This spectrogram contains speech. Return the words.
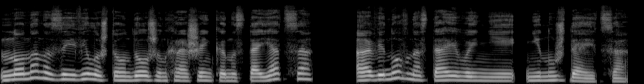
но Нана заявила, что он должен хорошенько настояться, а вино в настаивании не нуждается.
